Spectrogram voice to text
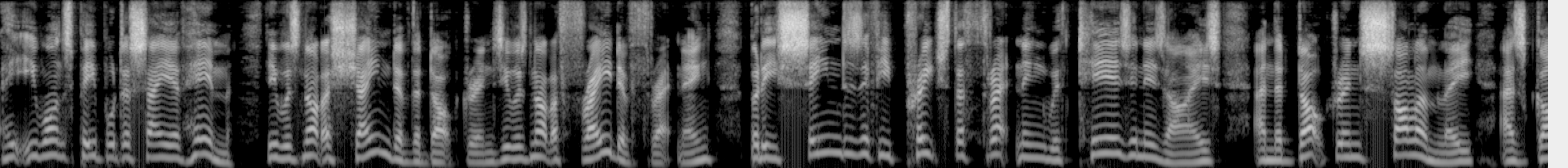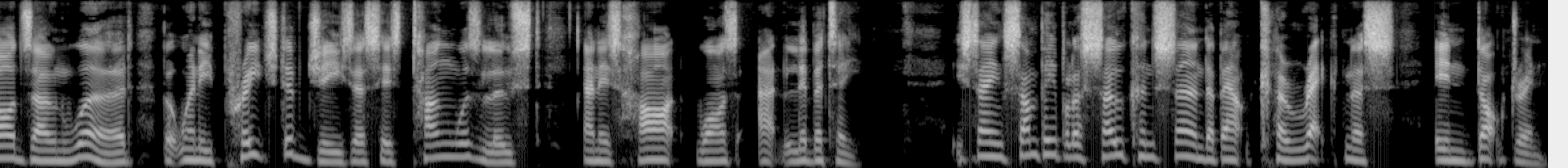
He wants people to say of him, he was not ashamed of the doctrines, he was not afraid of threatening, but he seemed as if he preached the threatening with tears in his eyes and the doctrine solemnly as God's own word. But when he preached of Jesus, his tongue was loosed and his heart was at liberty. He's saying some people are so concerned about correctness in doctrine.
